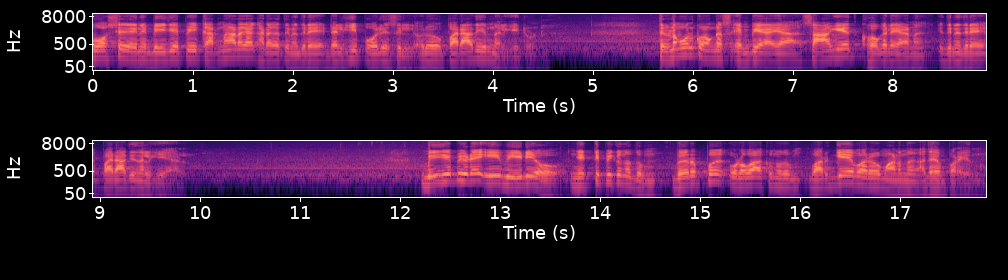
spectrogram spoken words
പോസ്റ്റ് ചെയ്തതിന് ബി ജെ പി കർണാടക ഘടകത്തിനെതിരെ ഡൽഹി പോലീസിൽ ഒരു പരാതിയും നൽകിയിട്ടുണ്ട്. തൃണമൂൽ കോൺഗ്രസ് എം ആയ സാകേത് ഖോഗലെയാണ് ഇതിനെതിരെ പരാതി നൽകിയ ആൾ ബി ജെ പിയുടെ ഈ വീഡിയോ ഞെട്ടിപ്പിക്കുന്നതും വെറുപ്പ് ഉളവാക്കുന്നതും വർഗീയപരവുമാണെന്ന് അദ്ദേഹം പറയുന്നു.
